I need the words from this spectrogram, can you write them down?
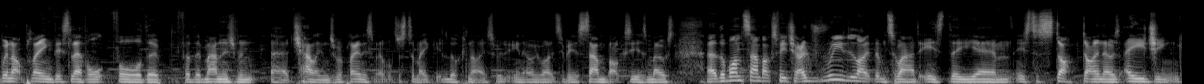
we're not playing this level for the for the management uh, challenge. We're playing this level just to make it look nice. We, you know we want it to be as sandboxy as most. Uh, the one sandbox feature I'd really like them to add is the um, is to stop dinos aging.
